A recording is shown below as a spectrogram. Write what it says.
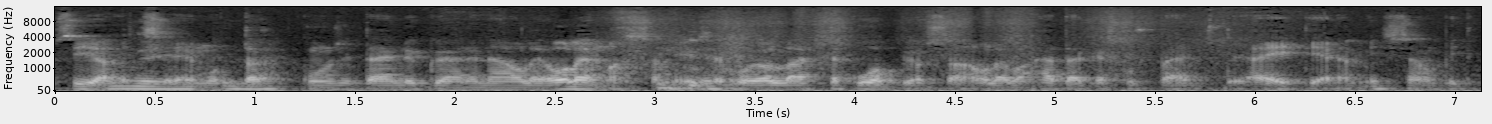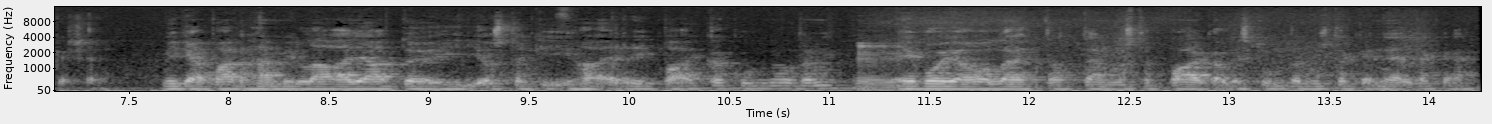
sijaitsee, Niin, mutta kyllä. kun sitä ei nykyään enää ole olemassa, niin se voi olla, että Kuopiossa oleva hätäkeskuspäivystäjä ei tiedä, missä on pitkä shell. mikä parhaimmillaan ajaa töihin jostakin ihan eri paikkakunnalta, niin Mm. ei voi olettaa tämmöistä paikallistuntemusta keneltäkään.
